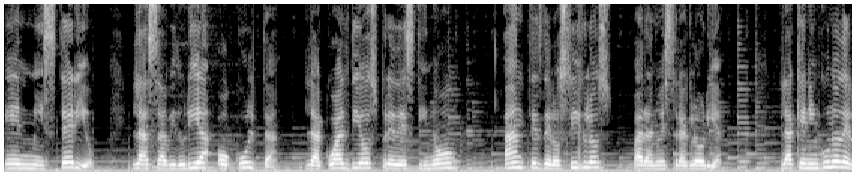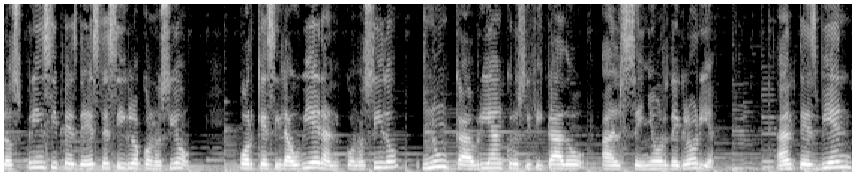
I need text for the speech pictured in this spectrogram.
en misterio, la sabiduría oculta, la cual Dios predestinó antes de los siglos para nuestra gloria, la que ninguno de los príncipes de este siglo conoció, porque si la hubieran conocido, nunca habrían crucificado al Señor de gloria. Antes bien,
